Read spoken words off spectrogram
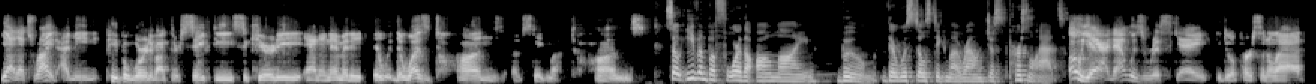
Yeah, that's right. I mean, people worried about their safety, security, anonymity. It, there was tons of stigma, tons. So even before the online boom, there was still stigma around just personal ads. Oh yeah, that was risque to do a personal ad.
